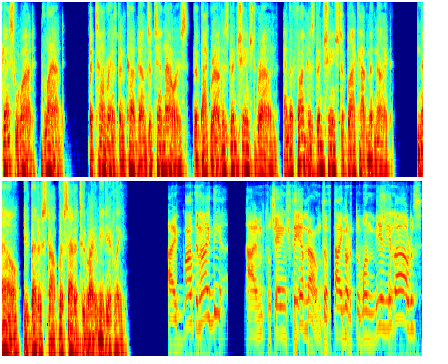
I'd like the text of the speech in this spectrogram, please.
Guess what, Vlad? The timer has been cut down to 10 hours, the background has been changed brown, and the font has been changed to black at midnight. Now, you better stop this attitude right immediately. I got an idea. Time to change the amount of timer to 1 million hours.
